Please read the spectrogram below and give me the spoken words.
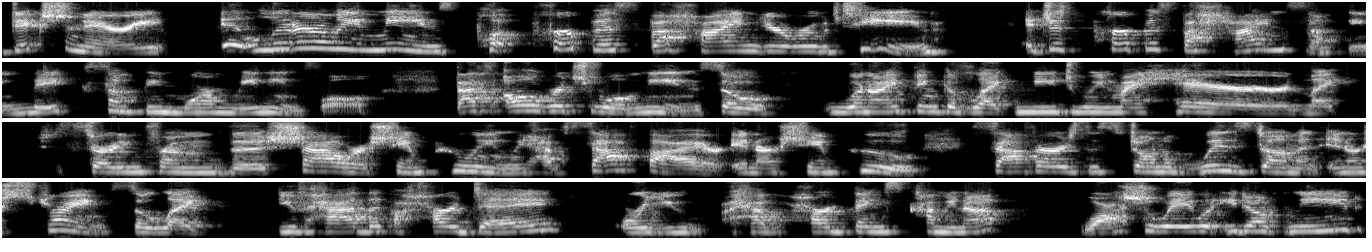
dictionary, it literally means put purpose behind your routine. It just purpose behind something, make something more meaningful. That's all ritual means. So when I think of like me doing my hair and like starting from the shower, shampooing, we have sapphire in our shampoo. Sapphire is the stone of wisdom and inner strength. So like you've had like a hard day, or you have hard things coming up, wash away what you don't need,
